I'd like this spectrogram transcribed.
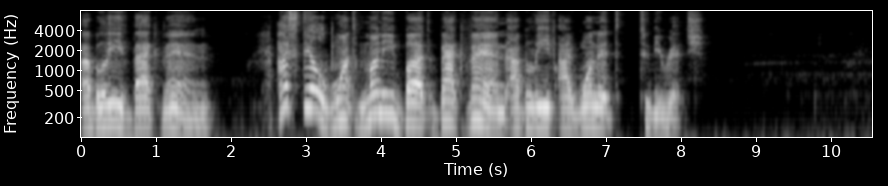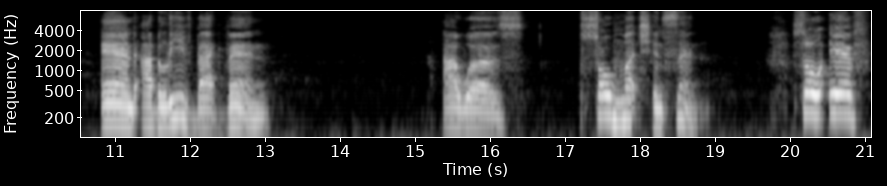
I believe back then, I still want money, but back then, I believe I wanted to be rich. And I believe back then, I was so much in sin. So if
